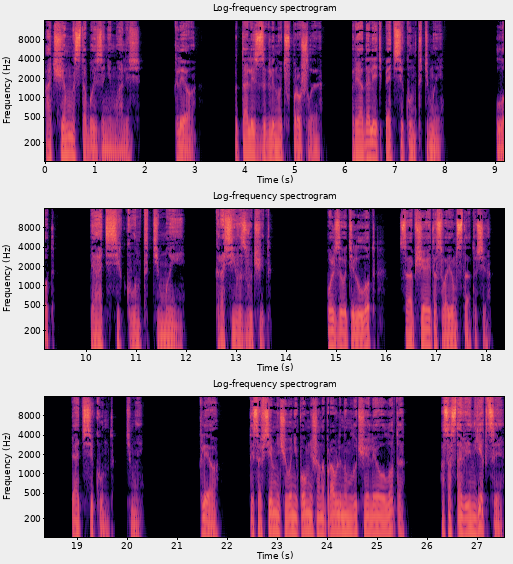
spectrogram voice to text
А чем мы с тобой занимались? Клео. Пытались заглянуть в прошлое. Преодолеть пять секунд тьмы. Лот. Пять секунд тьмы. Красиво звучит. Пользователь Лот сообщает о своем статусе. Пять секунд тьмы. Клео, ты совсем ничего не помнишь о направленном луче Лео Лота? О составе инъекции?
